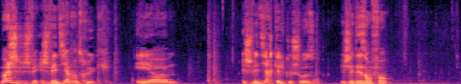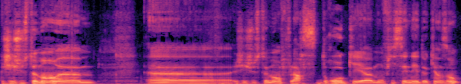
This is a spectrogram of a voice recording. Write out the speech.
Moi, je, vais, dire un truc et euh, je vais dire quelque chose. J'ai des enfants j'ai justement euh, euh, Flars Dro qui est mon fils aîné de 15 ans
